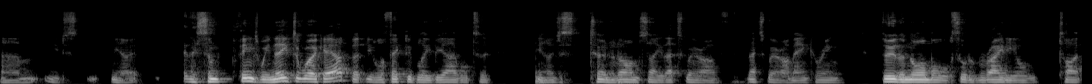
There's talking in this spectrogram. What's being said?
Um, you just, you know, there's some things we need to work out, but you'll effectively be able to, you know, just turn it on, say that's where I've that's where I'm anchoring, do the normal sort of radial type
